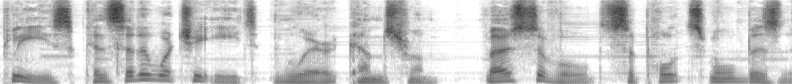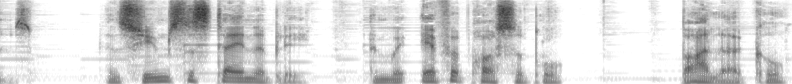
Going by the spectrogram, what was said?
please consider what you eat and where it comes from. Most of all, support small business, consume sustainably, and wherever possible, buy local.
